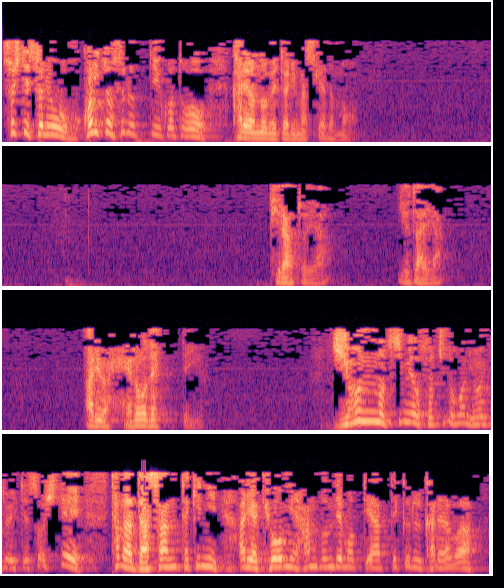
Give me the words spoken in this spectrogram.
そしてそれを誇りとするっていうことを彼は述べておりますけれども、ピラトやユダヤ、あるいはヘロデっていう、自分の罪をそっちの方に置いといて、そして、ただ打算的に、あるいは興味半分でもってやってくる彼らは、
